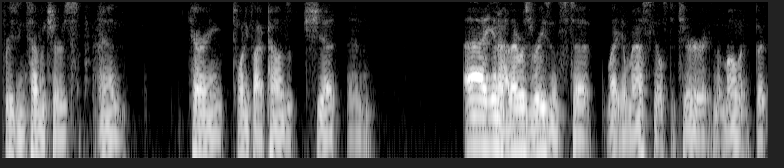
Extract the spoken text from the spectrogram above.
freezing temperatures and carrying 25 pounds of shit. And, uh, you know, there was reasons to let your math skills deteriorate in the moment. But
